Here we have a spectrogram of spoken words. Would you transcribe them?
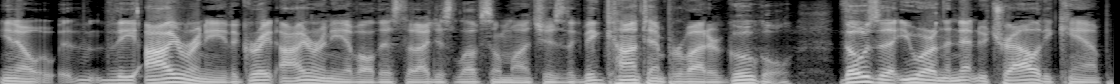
you know, the irony, the great irony of all this that I just love so much is the big content provider Google. Those that you are in the net neutrality camp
